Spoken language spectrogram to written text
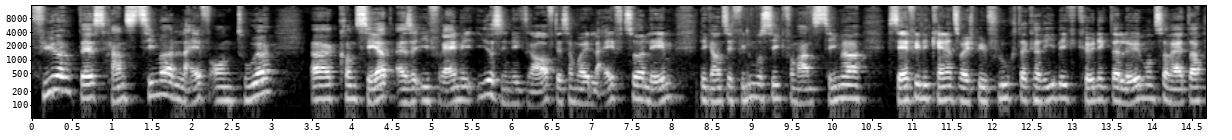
Für das Hans Zimmer Live on Tour Konzert. Also ich freue mich irrsinnig drauf, das einmal live zu erleben. Die ganze Filmmusik vom Hans Zimmer. Sehr viele kennen zum Beispiel Fluch der Karibik, König der Löwen und so weiter.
